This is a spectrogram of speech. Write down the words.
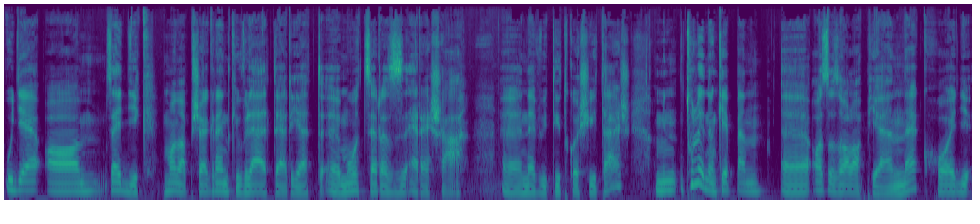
ugye az egyik manapság rendkívül elterjedt módszer az RSA nevű titkosítás, ami tulajdonképpen az az alapja ennek, hogy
